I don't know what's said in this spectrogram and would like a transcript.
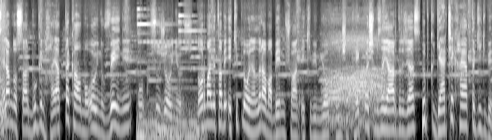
Selam dostlar. Bugün hayatta kalma oyunu Wayne'i korkusuzca oynuyoruz. Normalde tabii ekiple oynanır ama benim şu an ekibim yok. Onun için tek başımıza yardıracağız. Tıpkı gerçek hayattaki gibi.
